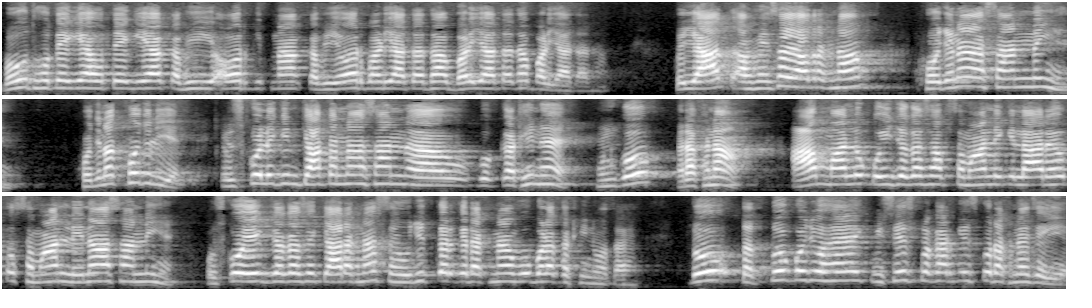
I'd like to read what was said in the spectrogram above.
बहुत होते गया होते गया, कभी और कितना, कभी और बढ़ जाता था, बढ़ जाता था, बढ़ जाता था। तो याद, हमेशा याद रखना, खोजना आसान नहीं है। खोजना खोज लिए। उसको लेकिन क्या करना आसान कठिन है, उनको रखना। आप मान लो कोई जगह से आप सामान लेके ला रहे हो तो सामान लेना आसान नहीं है। उसको एक जगह से क्या रखना, संयोजित करके रखना, वो बड़ा कठिन होता है। तो तत्वों को जो है, एक विशेष प्रकार के इसको रखना चाहिए।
